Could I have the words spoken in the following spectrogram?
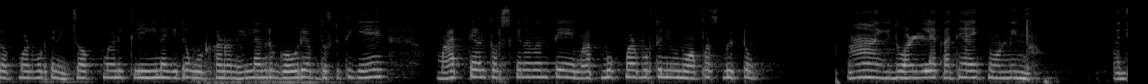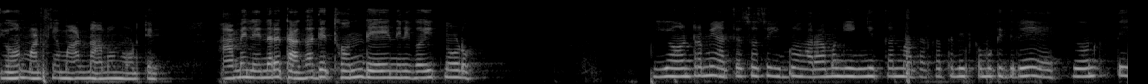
ಚೊಕ್ ಮಾಡ್ಬಿಡ್ತೀನಿ. ಚೊಕ್ ಮಾಡಿ ಕ್ಲೀನಾಗಿದ್ರೆ ಉಟ್ಕೊಳ್ಳೋಣ ಇಲ್ಲಾಂದ್ರೆ ಗೌರಿ ಮತ್ತೆ ಹೇಳಿ ತೋರಿಸ್ಕೊಳೋಣಂತೆ ಮತ್ತೆ ಬುಕ್ ಮಾಡ್ಬಿಡ್ತೀನಿ ಇವನು ವಾಪಸ್ ಬಿಟ್ಟು. ಹಾಂ, ಇದು ಒಳ್ಳೆ ಕಥೆ ಆಯ್ತು ನೋಡಿ ನಿಂದು ಅದು ಏನು ಮಾಡ್ತೀಯ ಮಾಡಿ, ನಾನು ನೋಡ್ತೀನಿ. ಆಮೇಲೆ ಏನಾರ ತಗದೆ ತಂದೆ, ನಿನಗೆ ಐತೆ ನೋಡು. ಏನ್ರಮ್ಮಿ ಅತ್ತೆ, ಸೊಸೆ ಇಬ್ರು ಆರಾಮಾಗಿ ಹಿಂಗೆ ಇಟ್ಕೊಂಡು ಮಾತಾಡ್ಕೊತ ಇಟ್ಕೊಂಡ್ಬಿಟ್ಟಿದ್ರಿ ಏನ್ ಕತ್ತಿ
